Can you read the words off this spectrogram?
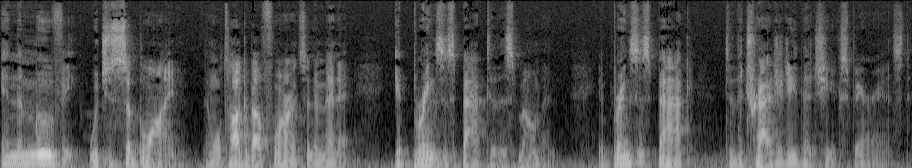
in the movie, which is sublime, and we'll talk about Florence in a minute, it brings us back to this moment. It brings us back to the tragedy that she experienced.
